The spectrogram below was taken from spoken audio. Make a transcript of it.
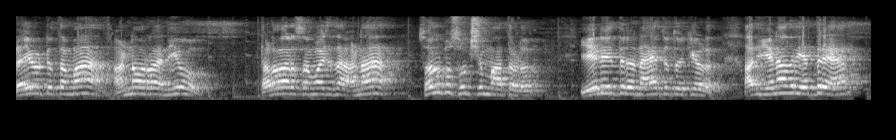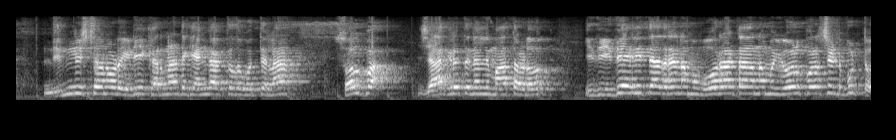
ದಯವಿಟ್ಟು ತಮ್ಮ ಅಣ್ಣವರ, ನೀವು ತಳವಾರ ಸಮಾಜದ ಅಣ್ಣ, ಸ್ವಲ್ಪ ಸೂಕ್ಷ್ಮ ಮಾತಾಡು. ಏನೇ ಇದ್ರೆ ನಾಯತ್ವ ಕೇಳು. ಅದು ಏನಾದರೂ ಎದ್ರೆ ನಿನ್ನಿಷ್ಟ ನೋಡು ಇಡೀ ಕರ್ನಾಟಕ ಹೆಂಗಾಗ್ತದೋ ಗೊತ್ತಿಲ್ಲ. ಸ್ವಲ್ಪ ಜಾಗೃತಿನಲ್ಲಿ ಮಾತಾಡು. ಇದು ಇದೇ ರೀತಿ ಆದರೆ ನಮ್ಮ ಹೋರಾಟ ನಮ್ಮ ಏಳು ಪರ್ಸೆಂಟ್ ಬಿಟ್ಟು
